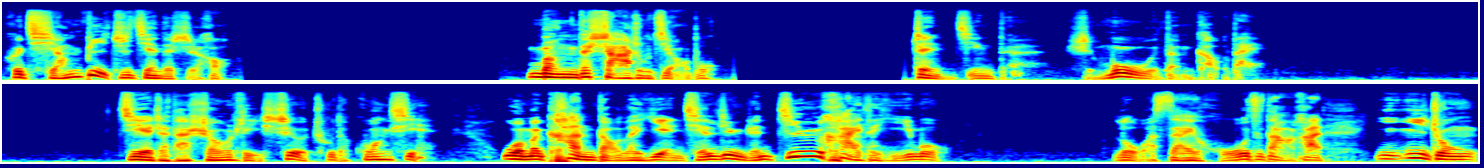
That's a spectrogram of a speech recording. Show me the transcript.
和墙壁之间的时候，猛地刹住脚步，震惊的是目瞪口呆。借着他手里射出的光线，我们看到了眼前令人惊骇的一幕：络腮胡子大汉以一种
